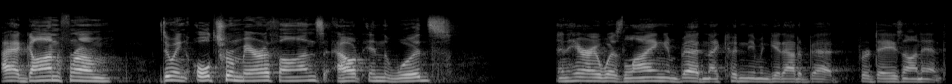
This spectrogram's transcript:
I had gone from doing ultra marathons out in the woods, and here I was lying in bed and I couldn't even get out of bed for days on end.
